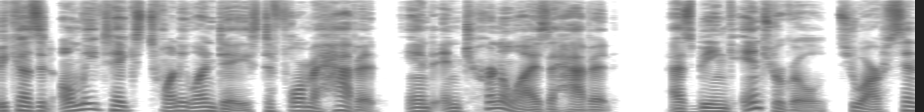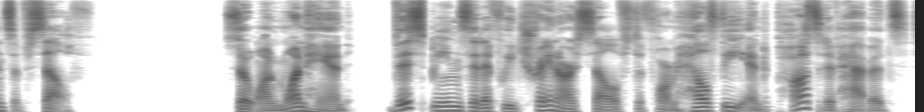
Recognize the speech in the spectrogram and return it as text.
because it only takes 21 days to form a habit and internalize a habit as being integral to our sense of self. So, on one hand, this means that if we train ourselves to form healthy and positive habits,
